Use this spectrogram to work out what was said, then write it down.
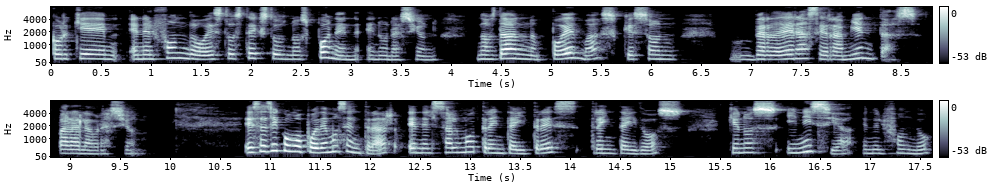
porque en el fondo estos textos nos ponen en oración, nos dan poemas que son verdaderas herramientas para la oración. Es así como podemos entrar en el Salmo 33, 32, que nos inicia en el fondo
